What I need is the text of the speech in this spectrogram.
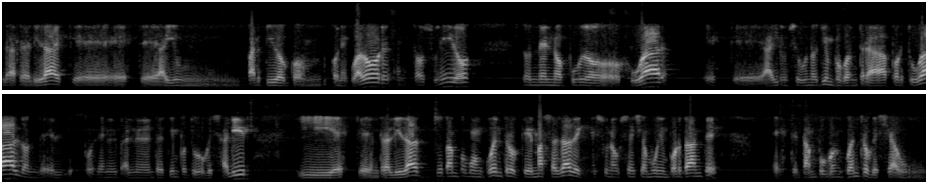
La realidad es que este, hay un partido con, con, Ecuador en Estados Unidos, donde él no pudo jugar. Este, hay un segundo tiempo contra Portugal, donde él después en el, en entretiempo tuvo que salir. Y este, en realidad yo tampoco encuentro que, más allá de que es una ausencia muy importante, este, tampoco encuentro que sea un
